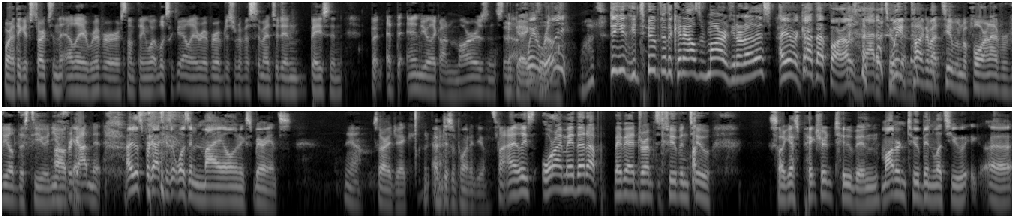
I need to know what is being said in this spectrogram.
Where I think it starts in the LA River or something, what looks like the LA River of just sort of a cemented in basin, but at the end you're like on Mars and stuff. Wait, really? What? Dude, you can tube through the canals of Mars. You don't know this? I never got that far. I was bad at Toobin'. We've talked about tubing before, and I've revealed this to you, and you've Okay. forgotten it. I just forgot because it wasn't my own experience. Yeah, Sorry, Jake. I've disappointed you. it's. At least, or I made that up. Maybe I dreamt tubing too. So I guess pictured tubing. Modern Toobin' lets you. Uh,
